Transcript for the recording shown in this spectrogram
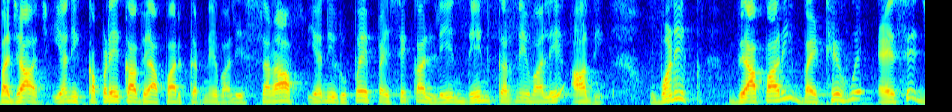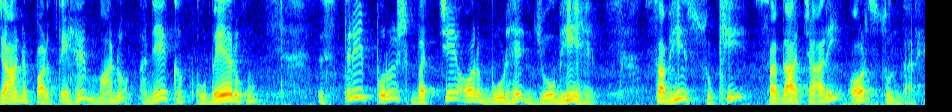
बजाज यानी कपड़े का व्यापार करने वाले, सराफ यानी रुपए पैसे का लेन देन करने वाले आदि वणिक व्यापारी बैठे हुए ऐसे जान पड़ते हैं, मानो अनेक कुबेर हों। स्त्री, पुरुष, बच्चे और बूढ़े जो भी हैं सभी सुखी, सदाचारी और सुंदर हैं।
